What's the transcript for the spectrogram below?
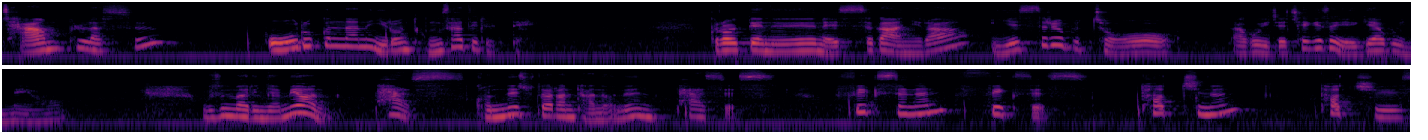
자음 플러스 오로 끝나는 이런 동사들일 때. 그럴 때는 s가 아니라 es를 붙여 라고 이제 책에서 얘기하고 있네요. 무슨 말이냐면 pass, 건네주다란 단어는 passes, fix는 fixes, touch는 touches,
